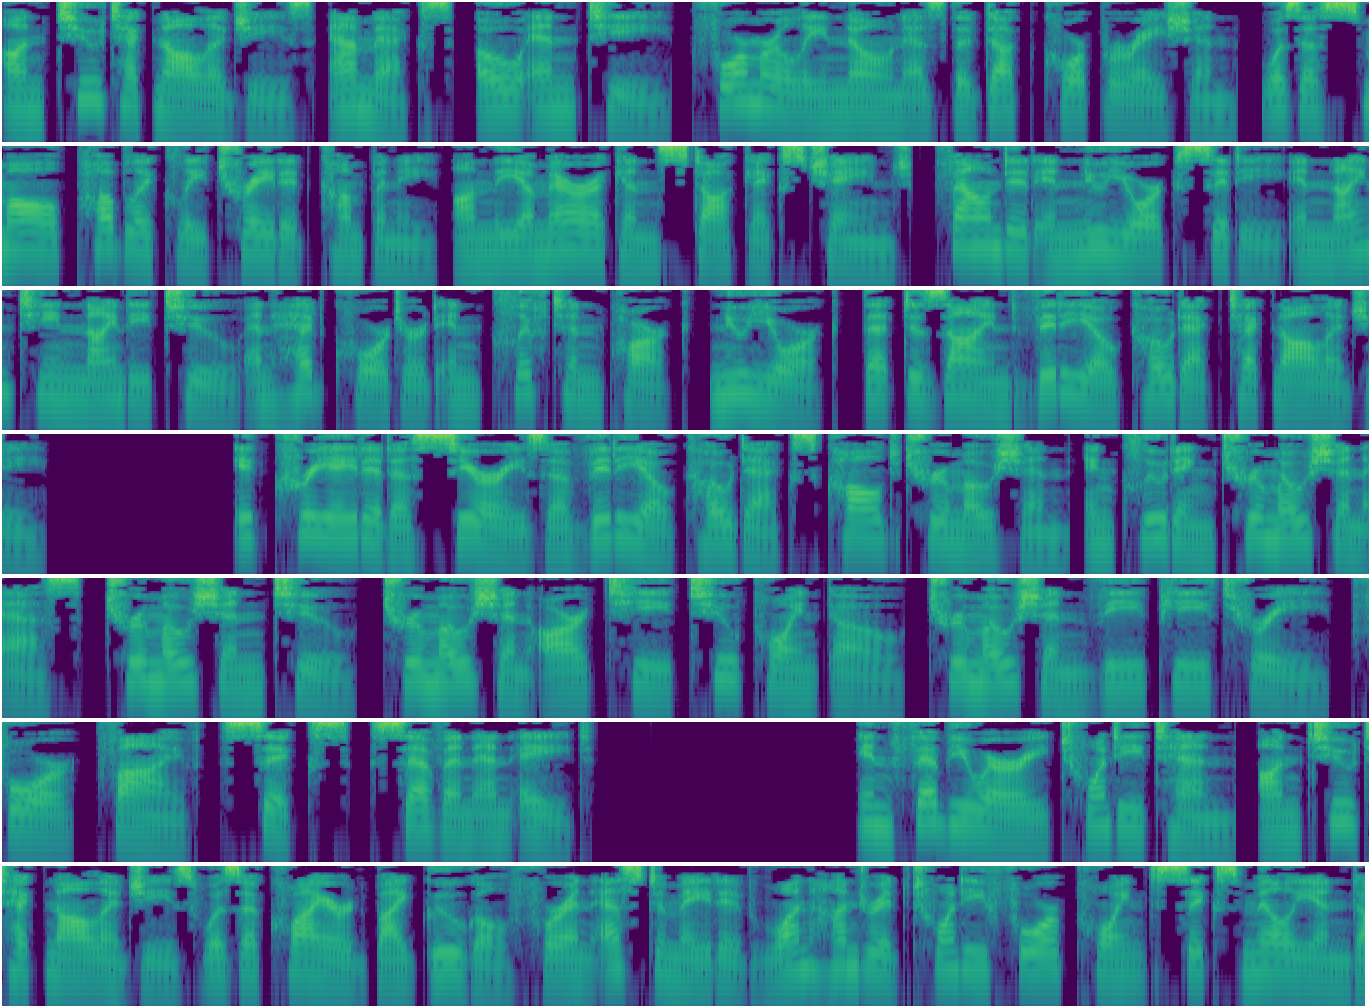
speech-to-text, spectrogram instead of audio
On2 Technologies Amex, ONT, formerly known as the Duck Corporation, was a small publicly traded company on the American Stock Exchange, founded in New York City in 1992 and headquartered in Clifton Park, New York, that designed video codec technology. It created a series of video codecs called TrueMotion including TrueMotion S, TrueMotion 2, TrueMotion RT 2.0, TrueMotion VP3, 4, 5, 6, 7 and 8. In February 2010, On2 Technologies was acquired by Google for an estimated $124.6 million.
